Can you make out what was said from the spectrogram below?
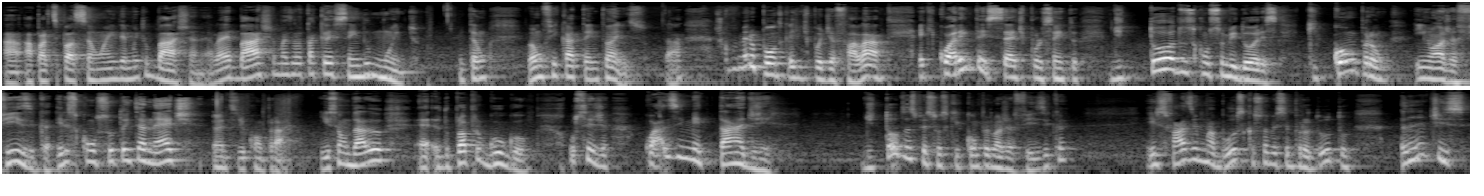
a, a, participação ainda é muito baixa. Né? Ela é baixa, mas ela está crescendo muito. Então, vamos ficar atento a isso. Tá? Acho que o primeiro ponto que a gente podia falar é que 47% de todos os consumidores que compram em loja física, eles consultam a internet antes de comprar. Isso é um dado é, do próprio Google. Ou seja, quase metade de todas as pessoas que compram em loja física, eles fazem uma busca sobre esse produto antes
